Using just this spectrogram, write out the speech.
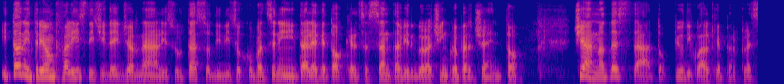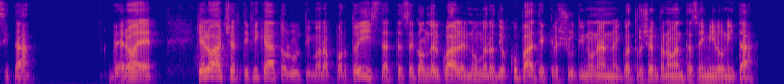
I toni trionfalistici dei giornali sul tasso di disoccupazione in Italia che tocca il 60,5% ci hanno destato più di qualche perplessità. Vero è che lo ha certificato l'ultimo rapporto Istat, secondo il quale il numero di occupati è cresciuto in un anno di 496.000 unità,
